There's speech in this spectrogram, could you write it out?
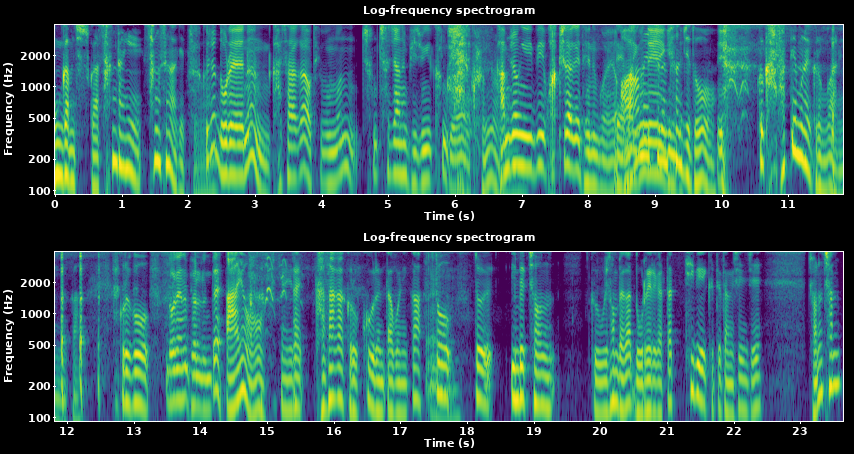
공감 지수가 상당히 상승하겠죠. 그죠. 노래는 가사가 어떻게 보면 참 차지하는 비중이 큰게 아, 감정이입이 확실하게 되는 거예요. 네, 아, 마음에 쓰는 얘기인데. 편지도 예. 그 가사 때문에 그런 거 아닙니까? 그리고 노래는 별론데 아요. 그게 아니라 가사가 그렇고 그런다 보니까 또또 또 임백천 그 우리 선배가 노래를 갖다 TV에 그때 당시에 이제 저는 참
